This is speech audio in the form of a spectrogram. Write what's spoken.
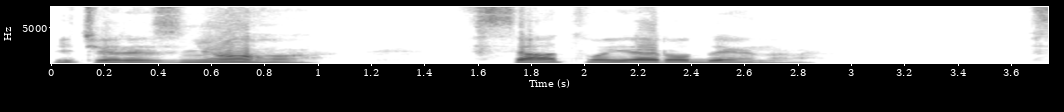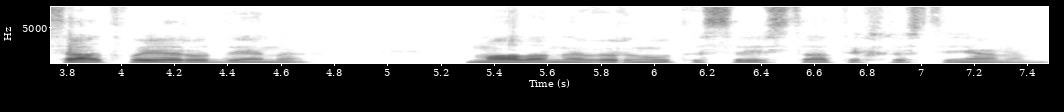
І через нього вся твоя родина, вся твоя родина мала навернутися і стати християнами.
